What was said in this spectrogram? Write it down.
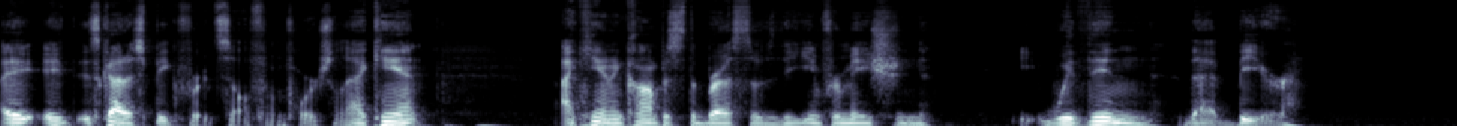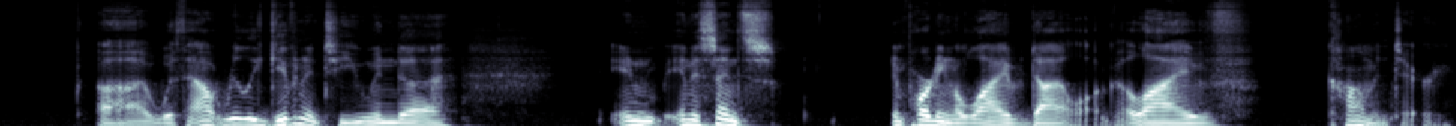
I, it, it's got to speak for itself. Unfortunately, I can't I can't encompass the breadth of the information within that beer uh, without really giving it to you and uh, in in a sense imparting a live dialogue, a live commentary,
